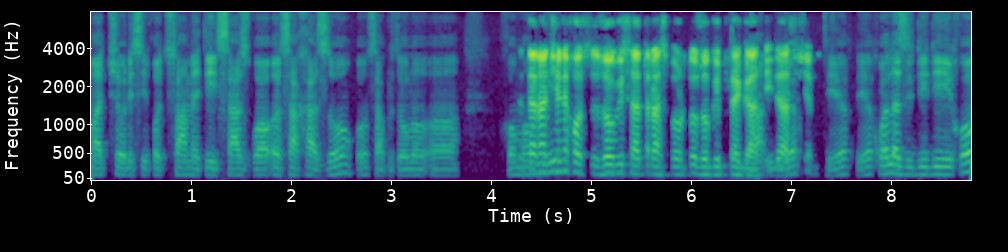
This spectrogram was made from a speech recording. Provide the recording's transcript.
მათ შორის იყო 13 საზღვაო სახაზო ხო საბრძოლო ხომ და რაჩენი ხო ზოგი სატრანსპორტო ზოგი ფრეგატი და ასე შემდეგ. დიახ, დიახ, ყველაზე დიდი იყო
